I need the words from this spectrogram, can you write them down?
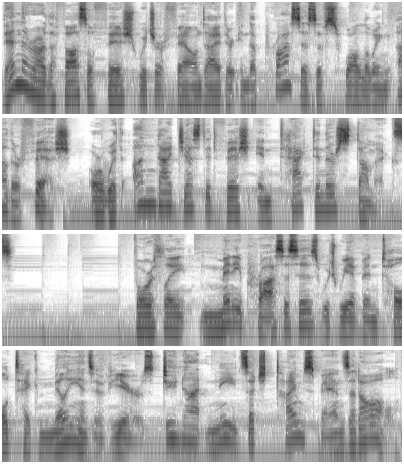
Then there are the fossil fish which are found either in the process of swallowing other fish or with undigested fish intact in their stomachs. Fourthly, many processes which we have been told take millions of years do not need such time spans at all.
